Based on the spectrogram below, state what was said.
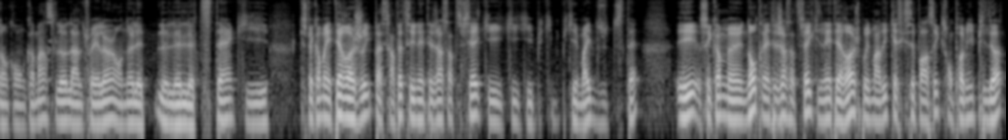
Donc, on commence là dans le trailer, on a le, le- le- titan qui, qui se fait comme interroger parce qu'en fait, c'est une intelligence artificielle qui, qui, qui- est maître du titan. Et c'est comme une autre intelligence artificielle qui l'interroge pour lui demander qu'est-ce qui s'est passé avec son premier pilote.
